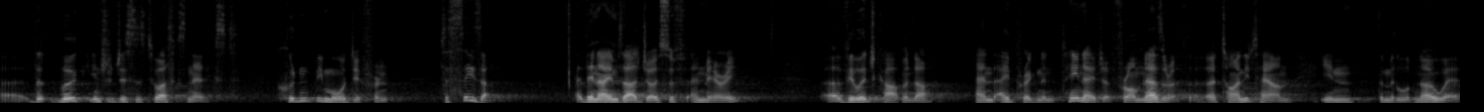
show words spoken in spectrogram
uh, that Luke introduces to us next couldn't be more different to Caesar. Their names are Joseph and Mary, a village carpenter, and a pregnant teenager from Nazareth, a tiny town in the middle of nowhere.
